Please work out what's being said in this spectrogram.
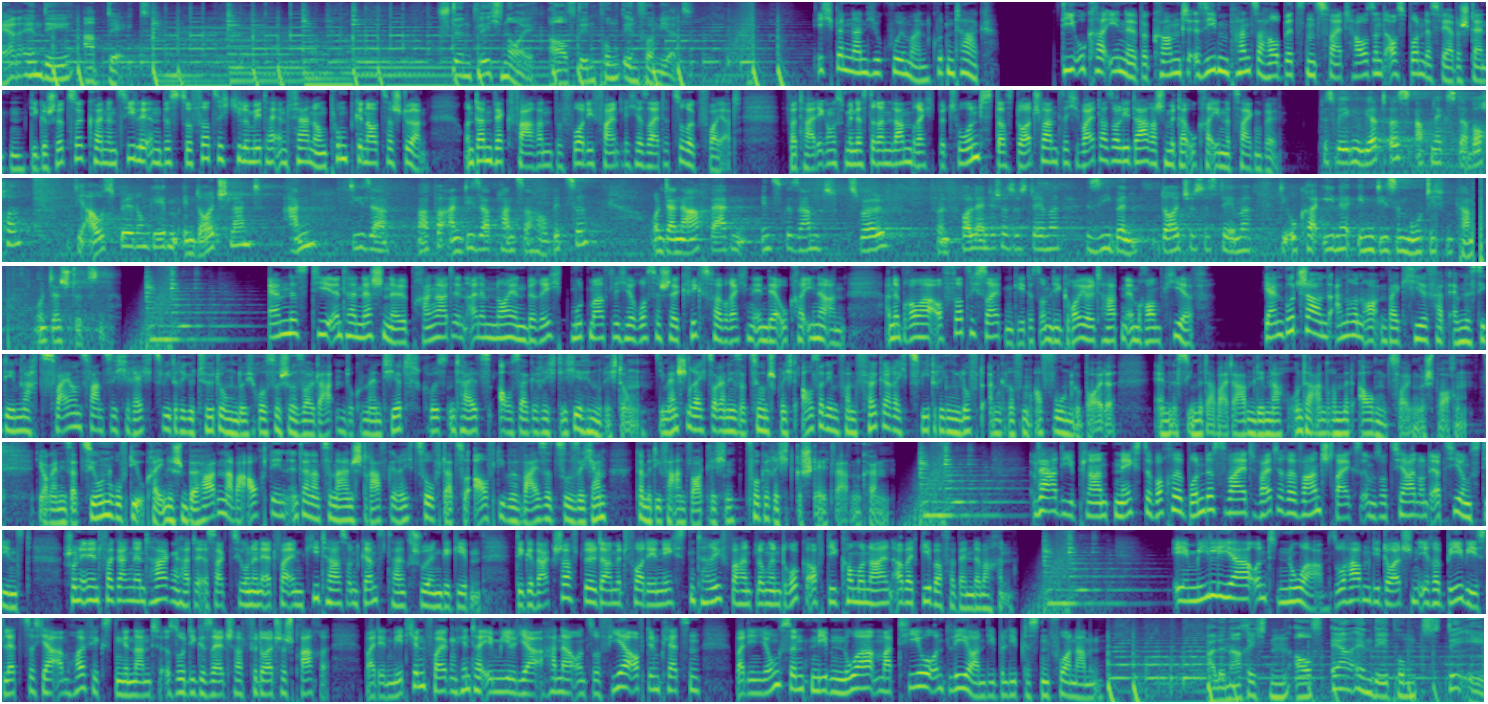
RND Update. Stündlich neu. Auf den Punkt informiert. Ich bin Nanju Kuhlmann. Guten Tag. Die Ukraine bekommt sieben Panzerhaubitzen 2000 aus Bundeswehrbeständen. Die Geschütze können Ziele in bis zu 40 Kilometer Entfernung punktgenau zerstören und dann wegfahren, bevor die feindliche Seite zurückfeuert. Verteidigungsministerin Lambrecht betont, dass Deutschland sich weiter solidarisch mit der Ukraine zeigen will. Deswegen wird es ab nächster Woche die Ausbildung geben in Deutschland an dieser Waffe, an dieser Panzerhaubitze. Und danach werden insgesamt zwölf, fünf holländische Systeme, sieben deutsche Systeme die Ukraine in diesem mutigen Kampf unterstützen. Amnesty International prangert in einem neuen Bericht mutmaßliche russische Kriegsverbrechen in der Ukraine an. Anne Brauer, auf 40 Seiten geht es um die Gräueltaten im Raum Kiew. Ja, in Butscha und anderen Orten bei Kiew hat Amnesty demnach 22 rechtswidrige Tötungen durch russische Soldaten dokumentiert, größtenteils außergerichtliche Hinrichtungen. Die Menschenrechtsorganisation spricht außerdem von völkerrechtswidrigen Luftangriffen auf Wohngebäude. Amnesty-Mitarbeiter haben demnach unter anderem mit Augenzeugen gesprochen. Die Organisation ruft die ukrainischen Behörden, aber auch den Internationalen Strafgerichtshof dazu auf, die Beweise zu sichern, damit die Verantwortlichen vor Gericht gestellt werden können. Verdi plant nächste Woche bundesweit weitere Warnstreiks im Sozial- und Erziehungsdienst. Schon in den vergangenen Tagen hatte es Aktionen etwa in Kitas und Ganztagsschulen gegeben. Die Gewerkschaft will damit vor den nächsten Tarifverhandlungen Druck auf die kommunalen Arbeitgeberverbände machen. Emilia und Noah, so haben die Deutschen ihre Babys letztes Jahr am häufigsten genannt, so die Gesellschaft für deutsche Sprache. Bei den Mädchen folgen hinter Emilia Hanna und Sophia auf den Plätzen. Bei den Jungs sind neben Noah Matteo und Leon die beliebtesten Vornamen. Alle Nachrichten auf rnd.de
